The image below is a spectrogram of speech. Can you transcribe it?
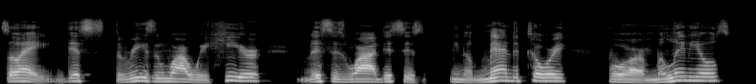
So hey, this the reason why we're here. This is why this is you know mandatory for millennials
